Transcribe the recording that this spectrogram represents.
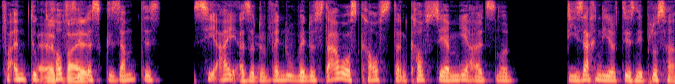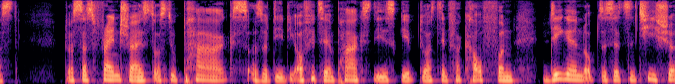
vor allem du Äh, kaufst weil- ja das gesamte CI. Also du, wenn du wenn du Star Wars kaufst, dann kaufst du ja mehr als nur die Sachen, die du auf Disney Plus hast. Du hast das Franchise, du hast du Parks, also die die offiziellen Parks, die es gibt. Du hast den Verkauf von Dingen, ob das jetzt ein T-Shirt,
